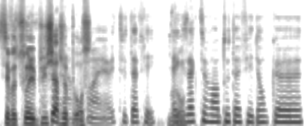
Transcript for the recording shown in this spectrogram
C'est votre souhait le plus cher, je pense. Oui, tout à fait. Exactement, tout à fait. Donc, euh,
